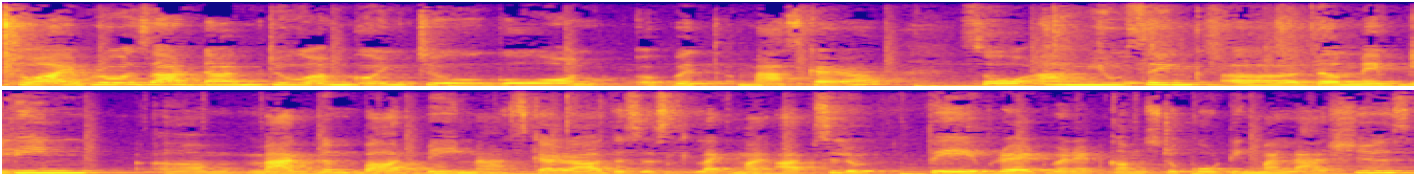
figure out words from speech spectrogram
So eyebrows are done too. I'm going to go on uh, with mascara. So I'm using uh, the Maybelline um, Magnum Barbie mascara. This is like my absolute favorite when it comes to coating my lashes.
